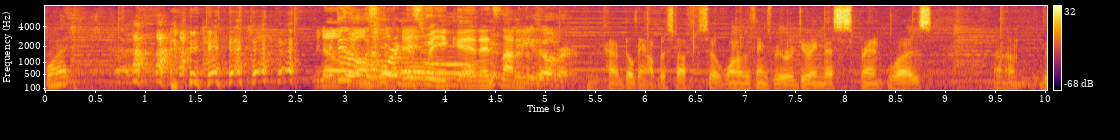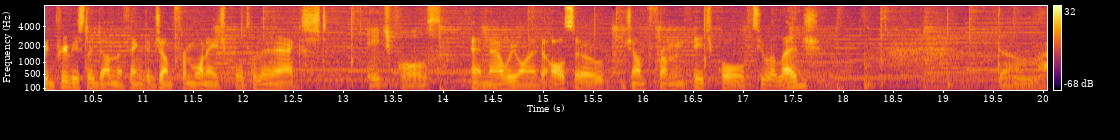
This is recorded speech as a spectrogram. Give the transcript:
What? We did all this work this week, and it's not in the Meeting's book. over. kind of building out the stuff. So one of the things we were doing this sprint was um, we'd previously done the thing to jump from one H pole to the next. H poles. And now we wanted to also jump from H pole to a ledge. Dumb.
